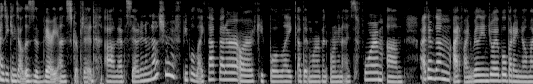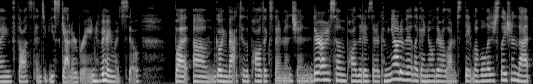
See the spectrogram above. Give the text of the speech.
as you can tell, this is a very unscripted um, episode, and I'm not sure if people like that better or if people like a bit more of an organized form. Um, either of them I find really enjoyable, but I know my thoughts tend to be scatterbrained, very much so. But um, going back to the politics that I mentioned, there are some positives that are coming out of it. Like, I know there are a lot of state level legislation that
